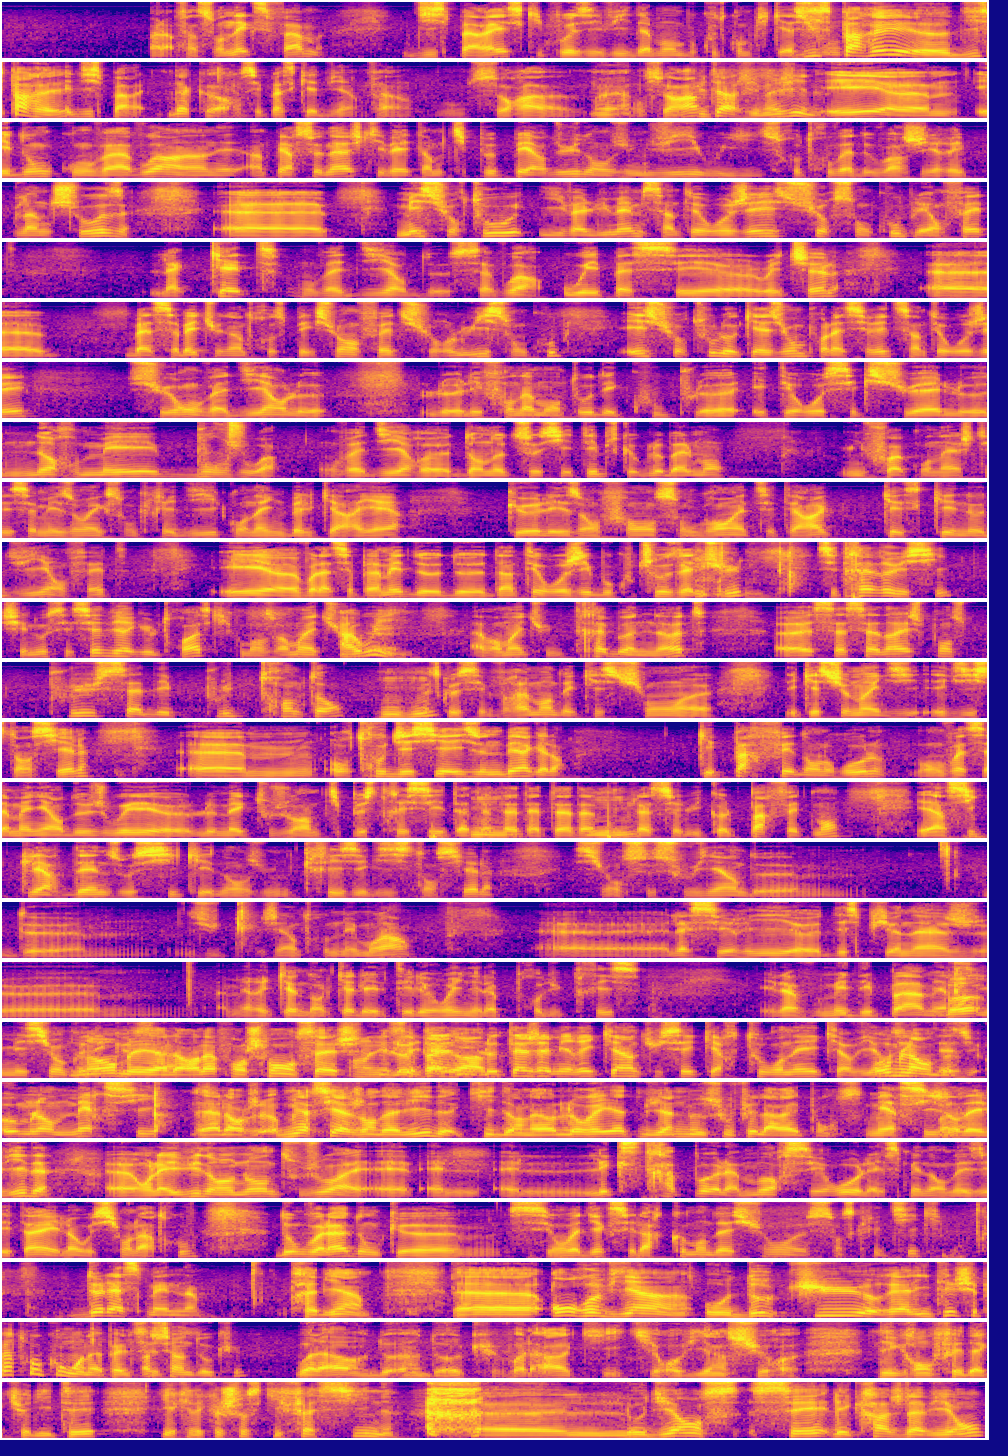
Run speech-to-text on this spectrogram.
enfin son ex-femme disparaît, ce qui pose évidemment beaucoup de complications. Disparaît, euh, disparaît. Elle disparaît. D'accord. On ne sait pas ce qu'elle devient. Enfin, on saura. on saura. Plus tard, j'imagine. Et, euh, et, donc, on va avoir un, personnage qui va être un petit peu perdu dans une vie où il se retrouve à devoir gérer plein de choses, euh, mais surtout, il va lui-même s'interroger sur son couple et en fait, la quête, on va dire, de savoir où est passée Rachel. Bah, ça va être une introspection en fait sur lui, son couple, et surtout l'occasion pour la série de s'interroger sur, on va dire, le, les fondamentaux des couples hétérosexuels normés, bourgeois, on va dire, euh, dans notre société, puisque globalement, une fois qu'on a acheté sa maison avec son crédit, qu'on a une belle carrière, que les enfants sont grands, etc., qu'est-ce qu'est notre vie en fait? Et euh, voilà, ça permet d'interroger beaucoup de choses là-dessus. C'est très réussi. Chez nous, c'est 7,3, ce qui commence vraiment à être une, ah oui. à vraiment être une très bonne note. Euh, ça s'adresse, je pense, plus à des plus de 30 ans, mhm. parce que c'est vraiment des questions, euh, des questionnements existentiels. Euh, on retrouve Jesse Eisenberg, alors qui est parfait dans le rôle. On voit sa manière de jouer, euh, le mec toujours un petit peu stressé, ta, ta, ta, ta, ta, donc mhm. là ça lui colle parfaitement. Et ainsi que Claire Danes aussi, qui est dans une crise existentielle. Si on se souvient de, de j'ai un trou de mémoire. la série d'espionnage américaine dans laquelle elle était l'héroïne et la productrice. Et là, vous m'aidez pas, merci, bah, messieurs. non, mais alors là, franchement, on sèche. L'otage américain, tu sais, qui est retourné, qui revient Homeland. Homeland, merci. alors, merci à Jean-David, qui, dans l'oreillette, vient de me souffler la réponse. Merci, Jean-David. Euh, on l'avait vu dans Homeland, toujours, elle, elle, extrapole à mort ses rôles, elle se met dans des états, et là aussi, on la retrouve. Donc voilà, donc, euh, on va dire que c'est la recommandation euh, sans critique de la semaine. Très bien. Euh, on revient au docu-réalité, je ne sais pas trop comment on appelle ça. c'est un docu. Voilà, un, doc voilà, qui, revient sur des grands faits d'actualité. Il y a quelque chose qui fascine euh, l'audience, c'est les crashs d'avions.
